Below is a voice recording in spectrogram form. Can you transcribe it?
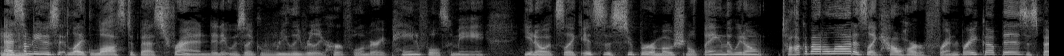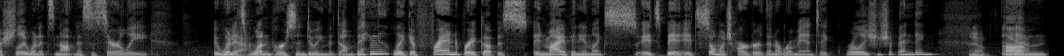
As somebody who's like lost a best friend and it was like really really hurtful and very painful to me you know it's like it's a super emotional thing that we don't talk about a lot is like how hard a friend breakup is especially when it's not necessarily when it's one person doing the dumping. Like a friend breakup is in my opinion like it's been it's so much harder than a romantic relationship ending. Yeah. um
